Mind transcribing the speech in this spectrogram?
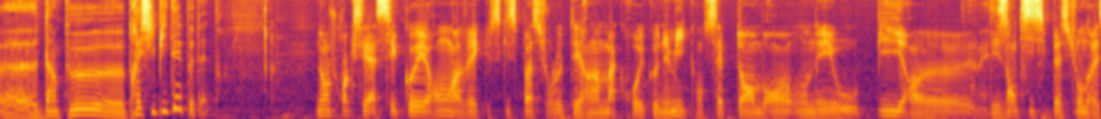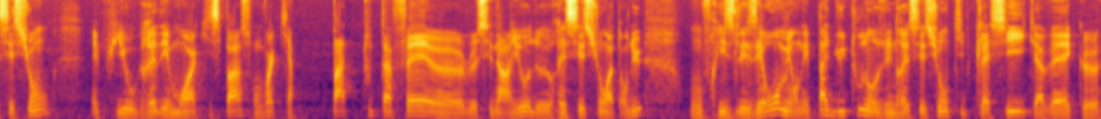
euh, d'un peu précipité, peut-être? Non, je crois que c'est assez cohérent avec ce qui se passe sur le terrain macroéconomique. En septembre, on est au pire euh, des anticipations de récession. Et puis, au gré des mois qui se passent, on voit qu'il n'y a pas tout à fait euh, le scénario de récession attendu. On frise les zéros, mais on n'est pas du tout dans une récession type classique avec euh,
